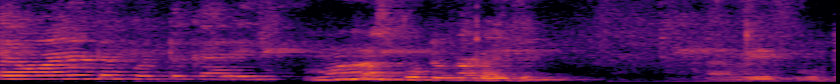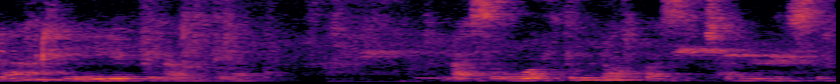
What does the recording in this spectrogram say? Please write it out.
तर मला तर फोटो काढायचे. म्हणूनच फोटो काढायचे. आणि एक मिनिट हा, एक लावते आता. असं वरतून लाव का असं छान दिसेल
